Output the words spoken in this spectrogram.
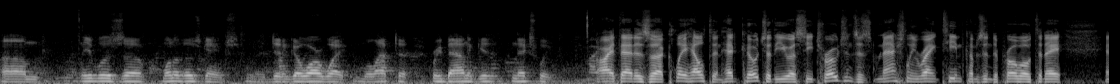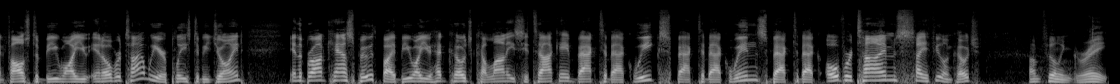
um, it was uh, one of those games. It didn't go our way. We'll have to rebound and get it next week. All right, that is uh, Clay Helton, head coach of the USC Trojans. His nationally ranked team comes into Provo today and falls to BYU in overtime. We are pleased to be joined in the broadcast booth by BYU head coach Kalani Sitake. Back-to-back weeks, back-to-back wins, back-to-back overtimes. How you feeling, coach? I'm feeling great.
